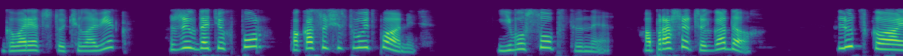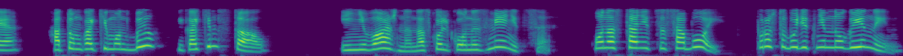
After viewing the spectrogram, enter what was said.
Говорят, что человек жив до тех пор, пока существует память. Его собственная, о прошедших годах. Людская, о том, каким он был и каким стал. И неважно, насколько он изменится, он останется собой, просто будет немного иным.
